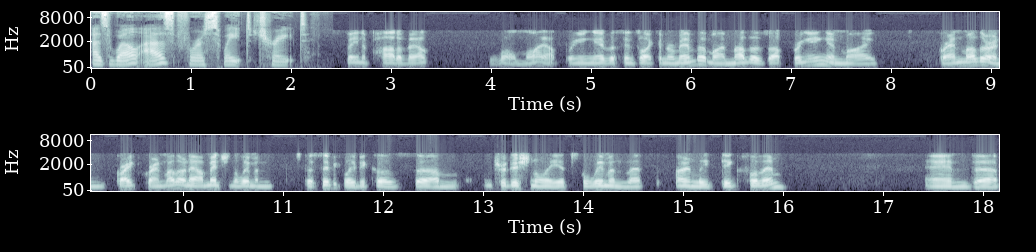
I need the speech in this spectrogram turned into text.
as well as for a sweet treat. Been a part of our, well, my upbringing ever since I can remember, my mother's upbringing and my grandmother and great grandmother. Now, I mention the women specifically because um, traditionally it's the women that only dig for them, and uh,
